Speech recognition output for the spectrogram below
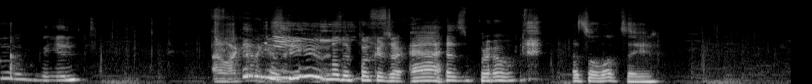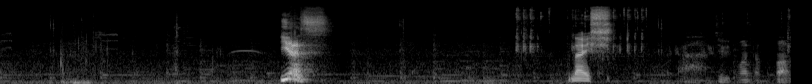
oh, man. I like how These motherfuckers are ass, bro. That's all I'm saying. Yes! Nice. Ah, Dude, what the fuck?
